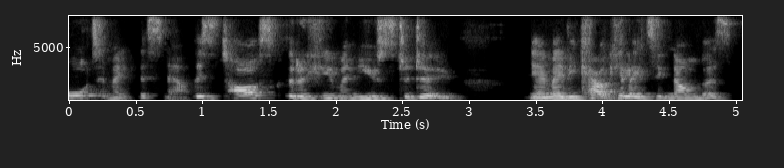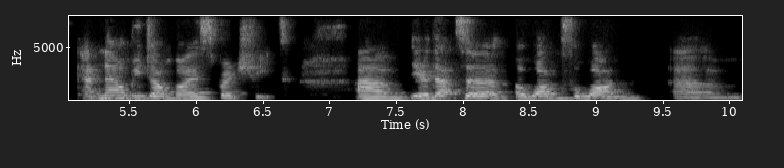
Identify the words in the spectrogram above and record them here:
automate this now this task that a human used to do you know, maybe calculating numbers can now be done by a spreadsheet. Um, you know, that's a, a one for one um,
